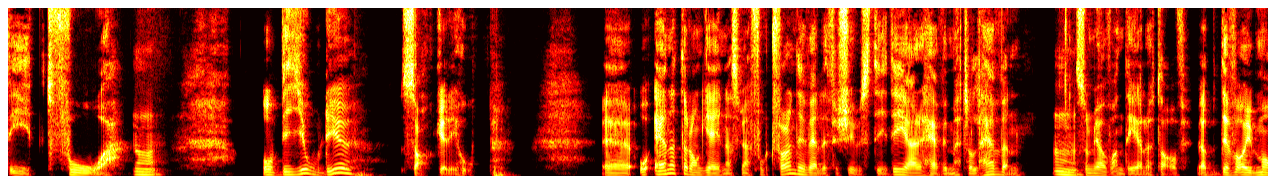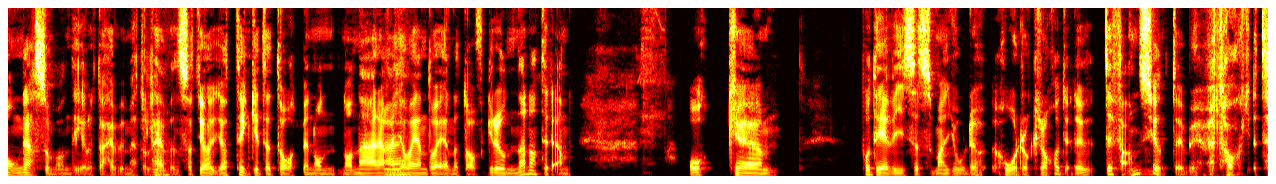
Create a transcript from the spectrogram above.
82. Och vi gjorde ju saker ihop. Eh, och en av de grejerna som jag fortfarande är väldigt förtjust i, det är Heavy Metal Heaven, Mm. som jag var en del av. Det var ju många som var en del av Heavy Metal Mm. Heaven, så att jag, jag tänker inte ta åt mig någon, någon nära, men Nej. jag var ändå en av grundarna till den. Och eh, på det viset som man gjorde hårdrockradio, det, det fanns ju inte överhuvudtaget. Det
